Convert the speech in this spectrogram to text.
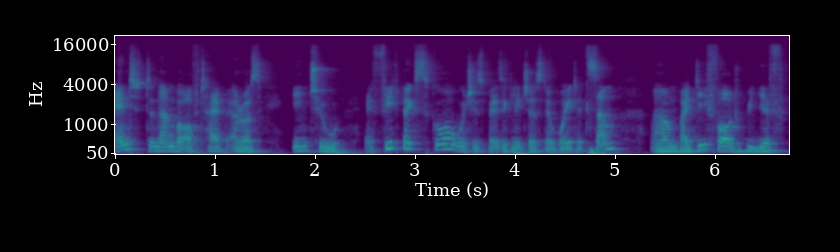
and the number of type errors into a feedback score, which is basically just a weighted sum. Um, by default, we give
